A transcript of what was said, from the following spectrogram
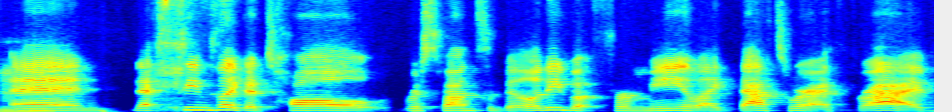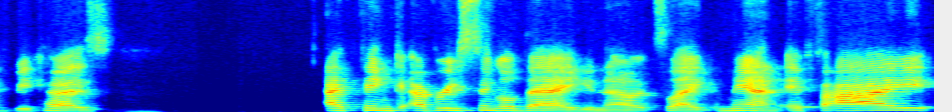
Mm-hmm. And that seems like a tall responsibility, but for me, like that's where I thrive because I think every single day, you know, it's like, man, if I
